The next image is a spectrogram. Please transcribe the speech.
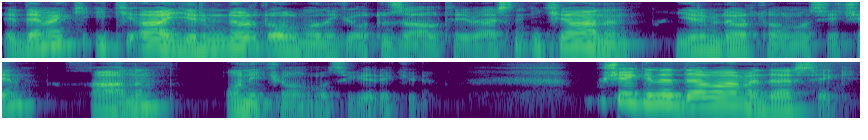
E demek ki 2A 24 olmalı ki 36'yı versin. 2A'nın 24 olması için A'nın 12 olması gerekiyor. Bu şekilde devam edersek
